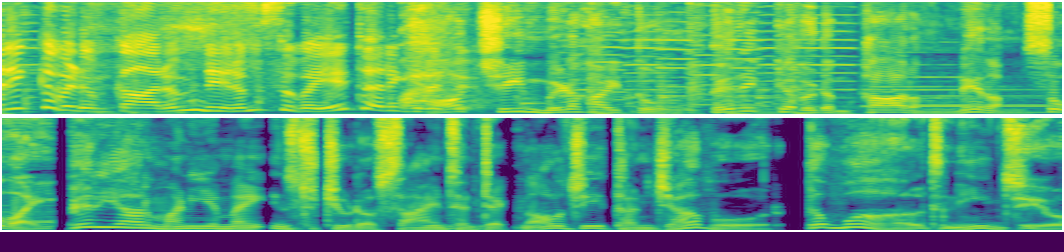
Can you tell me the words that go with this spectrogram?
தெறிக்க விடும் காரம் நிறம் சுவையை தருகிறது. ஆச்சி மிளகாய் தூள் தெறிக்க விடும் காரம் நிறம் சுவை. Periyar Maniammai Institute of Science and Technology, Tanjavur. The world needs you.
